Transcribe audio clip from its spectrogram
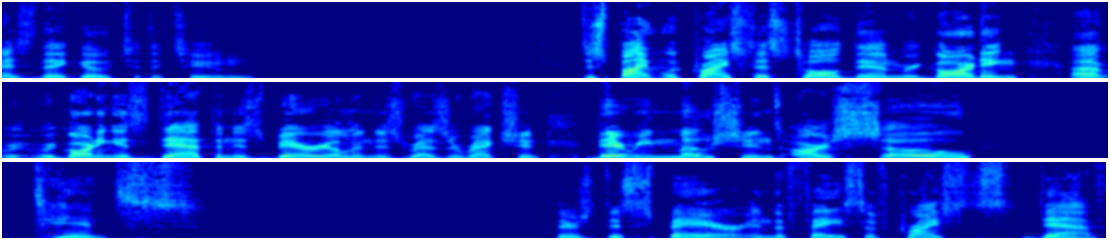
as they go to the tomb. Despite what Christ has told them regarding, uh, re- regarding his death and his burial and his resurrection, their emotions are so tense. There's despair in the face of Christ's death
